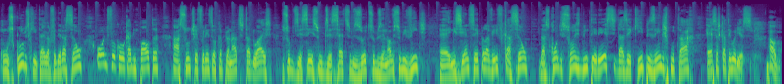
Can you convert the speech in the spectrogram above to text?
com os clubes que integram a federação, onde foi colocado em pauta assuntos referentes aos campeonatos estaduais Sub-16, Sub-17, Sub-18, Sub-19 e Sub-20. É, iniciando-se aí pela verificação das condições e do interesse das equipes em disputar essas categorias. Aldo,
